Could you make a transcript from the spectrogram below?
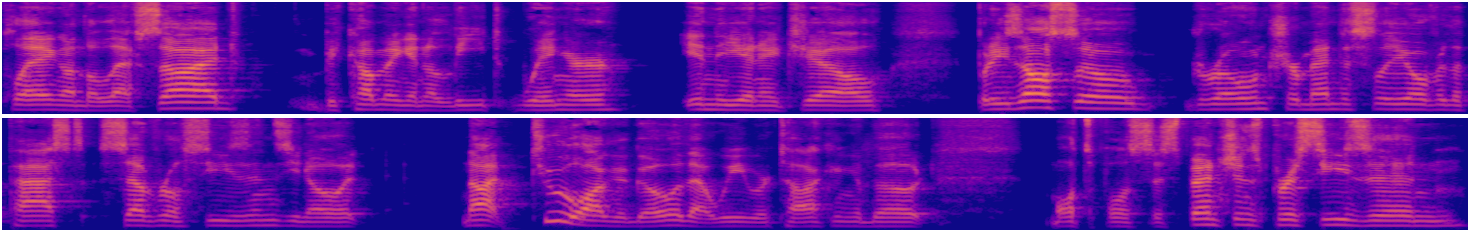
playing on the left side, becoming an elite winger in the NHL. But he's also grown tremendously over the past several seasons. You know, not too long ago that we were talking about multiple suspensions per season,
